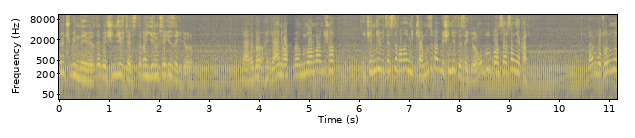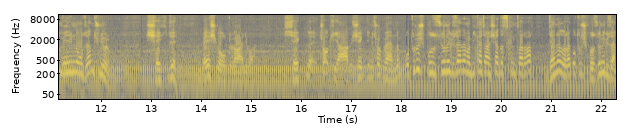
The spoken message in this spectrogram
3000 devirde 5. viteste ben 28 ile gidiyorum. Yani yani bak ben bu normalde şu an ikinci viteste falan gideceğim hızı ben 5. viteste gidiyorum. Bu basarsan yakar. Ben motorumun verimli olacağını düşünüyorum. Şekli 5 oldu galiba. Şekli çok iyi abi. Şeklini çok beğendim. Oturuş pozisyonu güzel ama birkaç aşağıda sıkıntılar var. Genel olarak oturuş pozisyonu güzel.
